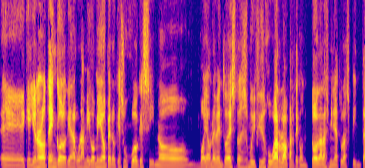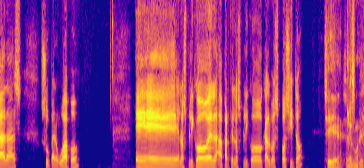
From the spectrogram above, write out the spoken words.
eh, que yo no lo tengo, lo tiene algún amigo mío, pero que es un juego que si no voy a un evento de estos es muy difícil jugarlo, aparte con todas las miniaturas pintadas, súper guapo. Eh, lo explicó, aparte lo explicó Calvo Espósito. Sí, eso es muy...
